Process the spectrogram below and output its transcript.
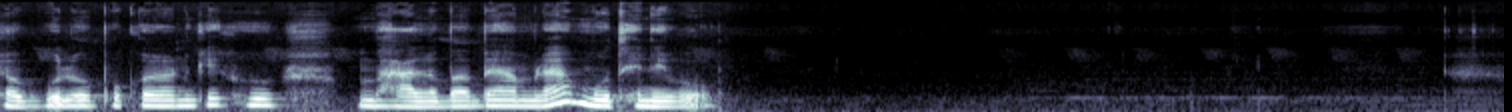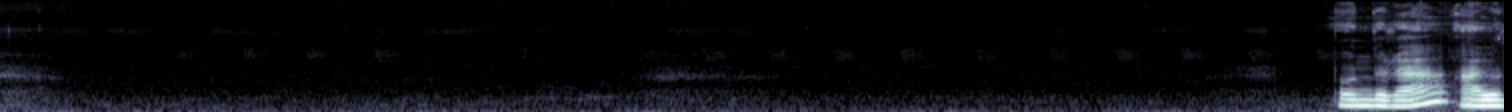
সবগুলো উপকরণকে খুব ভালোভাবে আমরা মুথে নেব। বন্ধুরা আলু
